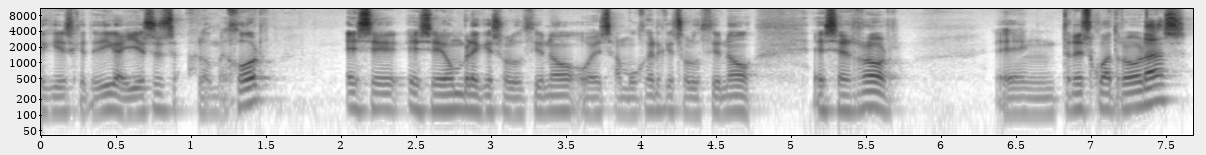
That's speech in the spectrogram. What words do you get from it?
¿qué quieres que te diga? Y eso es a lo mejor ese, ese hombre que solucionó o esa mujer que solucionó ese error en 3-4 horas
